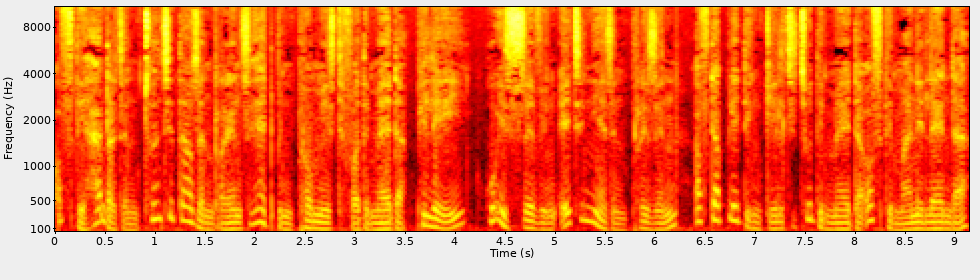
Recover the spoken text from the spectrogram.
of the 120,000 rands he had been promised for the murder. Pillay who is serving 18 years in prison after pleading guilty to the murder of the moneylender,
